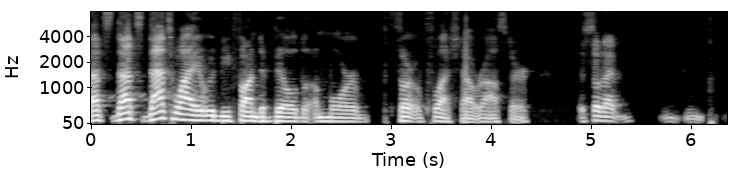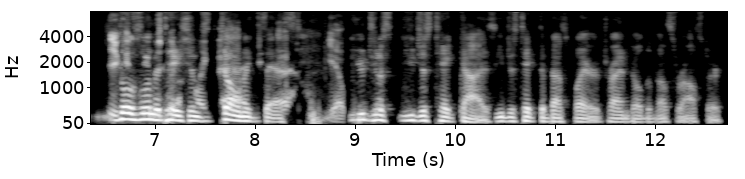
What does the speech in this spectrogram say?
that's that's that's why it would be fun to build a more thorough, fleshed out roster, so that You those limitations like don't yeah. exist. Yep. You just you just take guys. You just take the best player, try and build the best roster,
